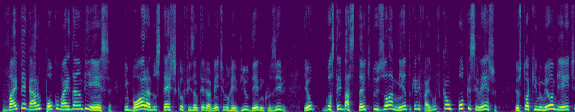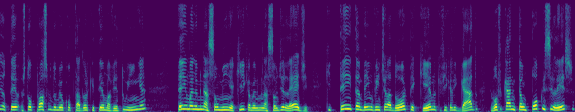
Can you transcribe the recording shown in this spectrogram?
vai pegar um pouco mais da ambiência. Embora nos testes que eu fiz anteriormente, no review dele inclusive, eu gostei bastante do isolamento que ele faz. Vou ficar um pouco em silêncio. Eu estou aqui no meu ambiente, eu, tenho, eu estou próximo do meu computador que tem uma ventoinha, tem uma iluminação minha aqui, que é uma iluminação de LED, que tem também um ventilador pequeno que fica ligado. Eu vou ficar então um pouco em silêncio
